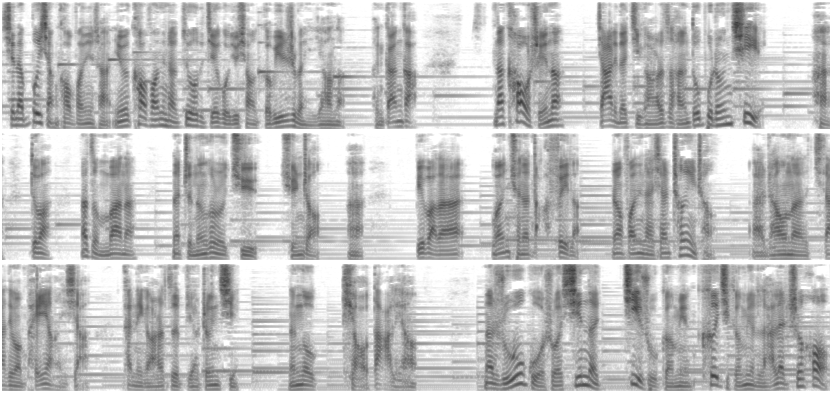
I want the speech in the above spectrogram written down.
现在不想靠房地产，因为靠房地产最后的结果就像隔壁日本一样的很尴尬，那靠谁呢？家里的几个儿子好像都不争气，哈，对吧？那怎么办呢？那只能够去寻找啊，别把它完全的打废了，让房地产先撑一撑啊，然后呢，其他地方培养一下。看哪个儿子比较争气，能够挑大梁。那如果说新的技术革命、科技革命来了之后，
